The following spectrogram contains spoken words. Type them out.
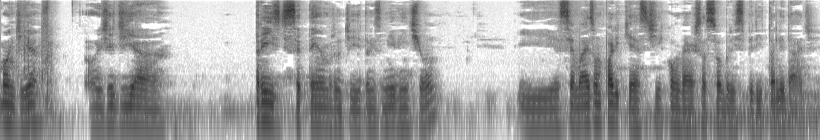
Bom dia, hoje é dia 3 de setembro de 2021 e esse é mais um podcast de conversa sobre espiritualidade.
